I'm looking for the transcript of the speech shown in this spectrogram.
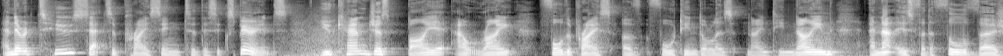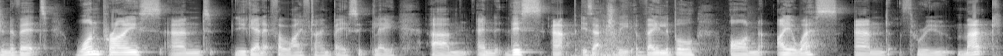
And there are two sets of pricing to this experience. You can just buy it outright for the price of $14.99, and that is for the full version of it, one price, and you get it for lifetime basically. Um, and this app is actually available on iOS and through Mac.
